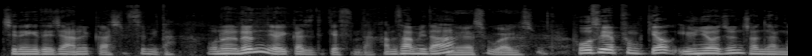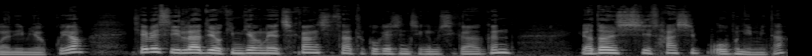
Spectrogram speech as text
진행이 되지 않을까 싶습니다. 오늘은 여기까지 듣겠습니다. 감사합니다. 네, 수고하셨습니다. 보수의 품격 윤여준 전 장관님이었고요. KBS 일라디오 김경래 최강 시사 듣고 계신 지금 시각은 8시 45분입니다.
